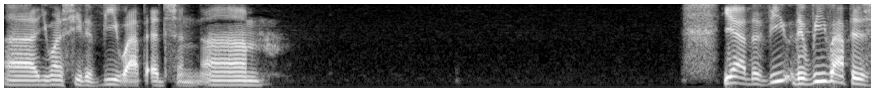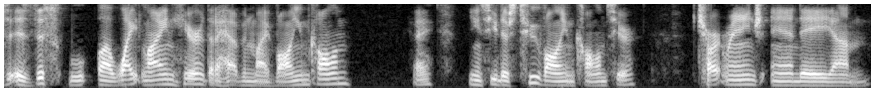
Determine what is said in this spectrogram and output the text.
Uh, you wanna see the VWAP Edson. Um, Yeah, the V the VWAP is is this uh, white line here that I have in my volume column. Okay, you can see there's two volume columns here, chart range and a um,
